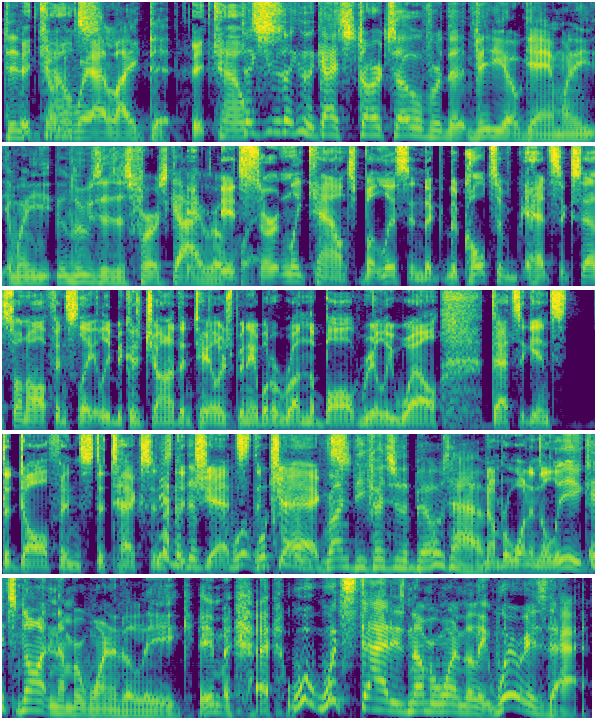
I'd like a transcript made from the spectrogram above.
Didn't It go the way I liked it. It It's counts. like, you're like the guy starts over the video game when he when he loses his first guy real It quick. certainly counts. But listen, the, the Colts have had success on offense lately because Jonathan Taylor's been able to run the ball really well. That's against the Dolphins, the Texans, yeah, but the, Jets, what, the what Jags. kind of run defense do the Bills have? number one in the league. It's not number one in the league. It- uh, what, what stat is number one in the league? Where is that?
